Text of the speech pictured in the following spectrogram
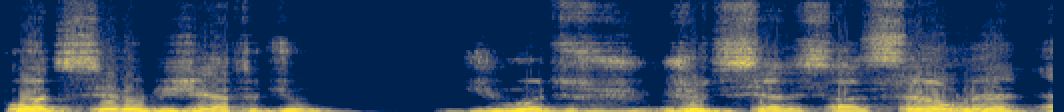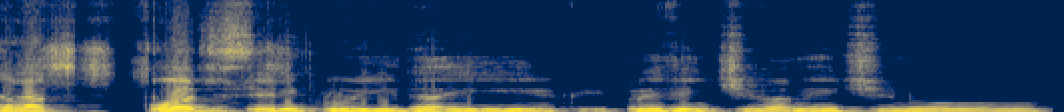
pode ser objeto de, um, de uma judicialização, né? ela pode ser incluída aí preventivamente no,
